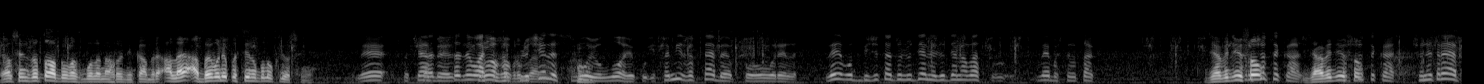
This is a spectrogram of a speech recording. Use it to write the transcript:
Я лише за то, аби у вас були нагрудні камери, але аби вони постійно були включені. Ви хоча Це- б це не трохи включили свою логіку і самі за себе поговорили. Ви от біжите до людини, людина вас, вибачте, отак. Я Про відійшов. що це каже? Я Про відійшов. що це каже? Що не треба.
